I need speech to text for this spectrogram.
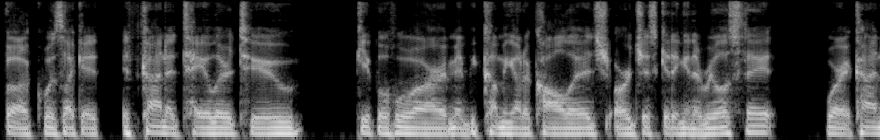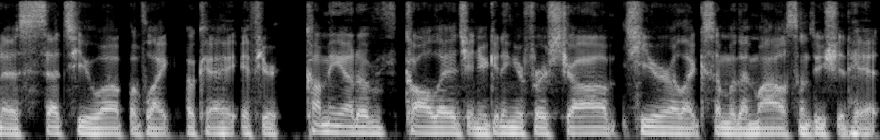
book was like it, it kind of tailored to people who are maybe coming out of college or just getting into real estate where it kind of sets you up of like, okay, if you're coming out of college and you're getting your first job, here are like some of the milestones you should hit.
